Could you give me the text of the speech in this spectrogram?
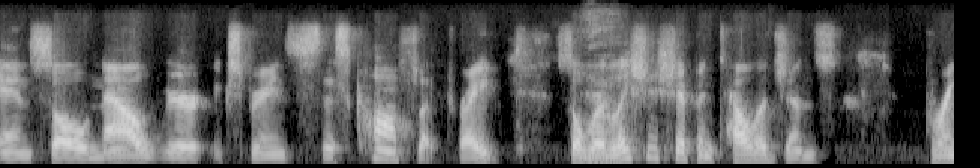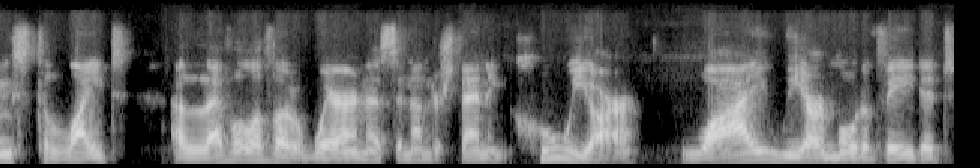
And so now we're experiencing this conflict, right? So Yeah. relationship intelligence brings to light a level of awareness and understanding who we are, why we are motivated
